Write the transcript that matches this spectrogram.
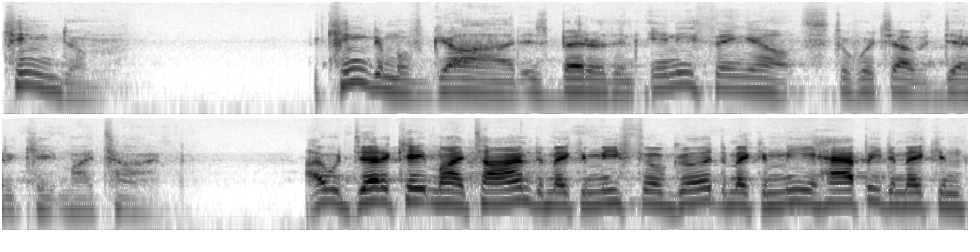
kingdom, the kingdom of God, is better than anything else to which I would dedicate my time. I would dedicate my time to making me feel good, to making me happy, to making,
